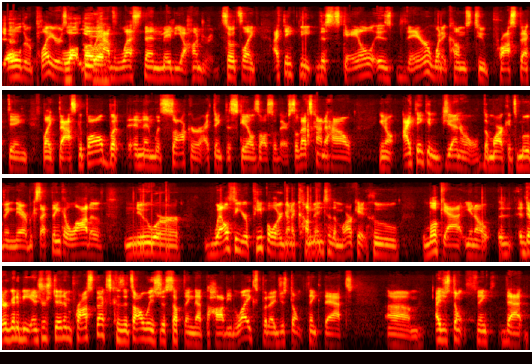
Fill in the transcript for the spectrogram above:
yeah. older players who have less than maybe a hundred. So it's like I think the the scale is there when it comes to prospecting like basketball, but and then with soccer, I think the scale is also there. So that's kind of how you know I think in general the market's moving there because I think a lot of newer, wealthier people are going to come into the market who look at you know they're going to be interested in prospects because it's always just something that the hobby likes. But I just don't think that um, I just don't think that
